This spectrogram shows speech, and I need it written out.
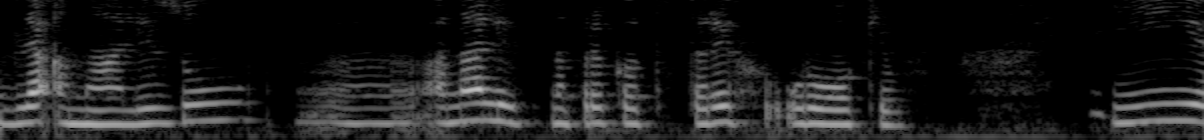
для аналізу, аналіз, наприклад, старих уроків, і,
